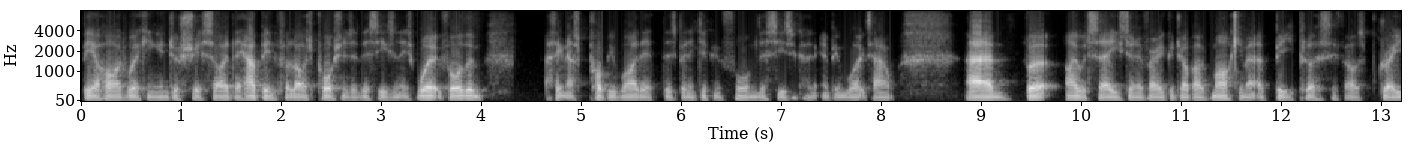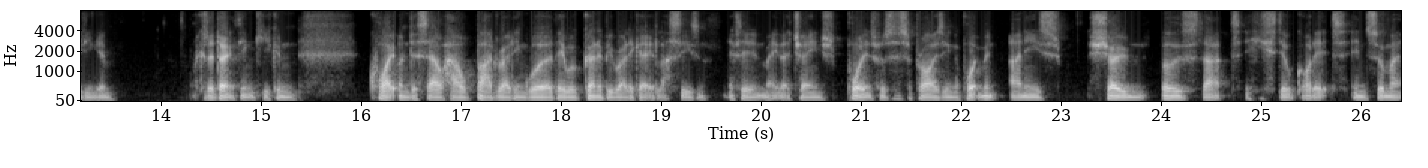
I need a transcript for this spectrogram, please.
be a hard-working, industrious side. They have been for large portions of this season. It's worked for them. I think that's probably why there's been a dip in form this season because I think they've been worked out. Um, but I would say he's doing a very good job. I would mark him at a B plus if I was grading him because I don't think you can quite undersell how bad Reading were. They were going to be relegated last season if they didn't make that change. Paul was a surprising appointment, and he's shown us that he's still got it in some uh,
